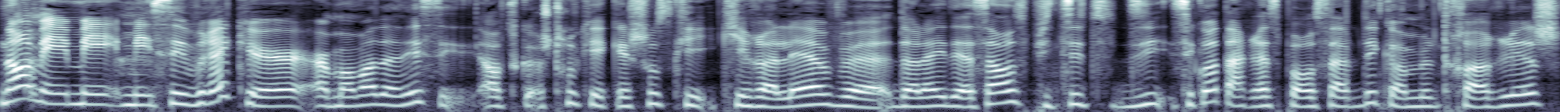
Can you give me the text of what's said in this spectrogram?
Non, mais, mais, mais c'est vrai qu'à un moment donné, c'est, en tout cas, je trouve qu'il y a quelque chose qui, qui relève euh, de l'indécence. Puis tu te dis, c'est quoi ta responsabilité comme ultra riche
